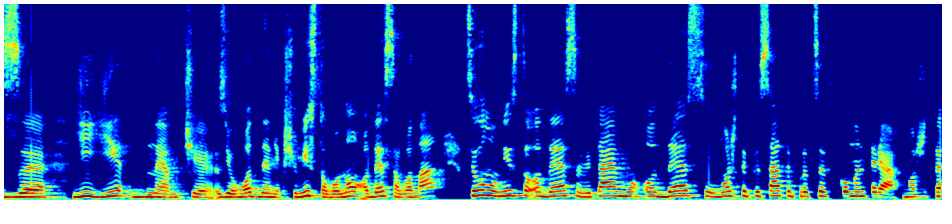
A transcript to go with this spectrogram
З її днем чи з його днем, якщо місто воно Одеса, вона в цілому місто Одеса. Вітаємо Одесу. Можете писати про це в коментарях. Можете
